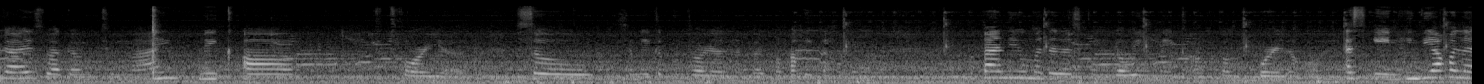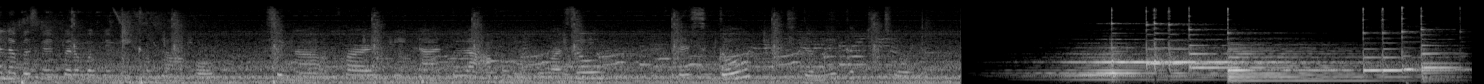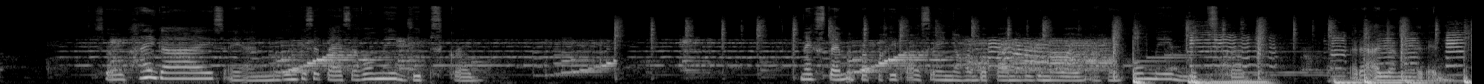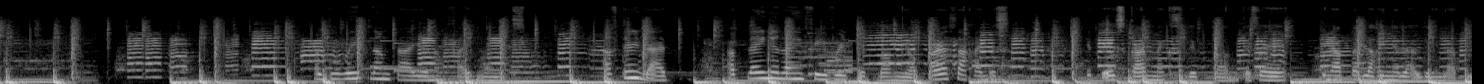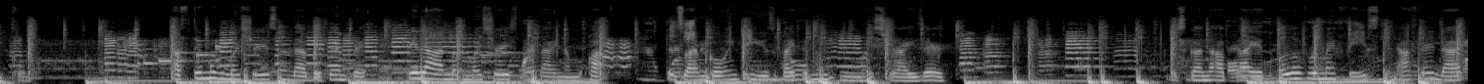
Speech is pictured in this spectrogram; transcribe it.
guys! Welcome to my makeup tutorial. So, sa makeup tutorial na to, papakita ko kung paano yung madalas kong gawing makeup pag bored ako. As in, hindi ako lalabas ngayon pero mag-makeup lang ako. Kasi nga, quarantine at wala akong magawa. So, let's go to the makeup tutorial. Hi guys! Ayan, mag-umpisa tayo sa homemade lip scrub. Next time, ipapakita ko sa inyo kung paano ko ginawa yung aking homemade lip scrub. Para alam niyo rin. Mag-wait lang tayo ng 5 minutes. After that, apply nyo lang yung favorite lip balm nyo. Para sa akin, is, it is Carmex lip balm. Kasi, pinapadlaki niya lalo yung labi ko. After mag-moisturize ng labi, syempre, kailangan mag-moisturize na tayo ng mukha. That's why I'm going to use vitamin E moisturizer. Just gonna apply it all over my face. And after that,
